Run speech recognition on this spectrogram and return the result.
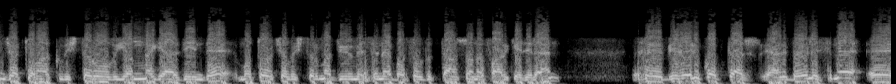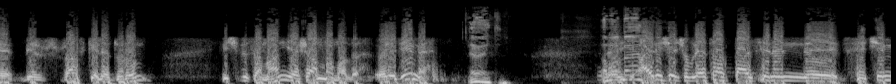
ancak Kemal Kılıçdaroğlu yanına geldiğinde motor çalıştırma düğmesine basıldıktan sonra fark edilen e, bir helikopter yani böylesine e, bir rastgele durum hiçbir zaman yaşanmamalı. Öyle değil mi? Evet. Ama ben Ayrıca Cumhuriyet Halk Partisi'nin e, seçim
